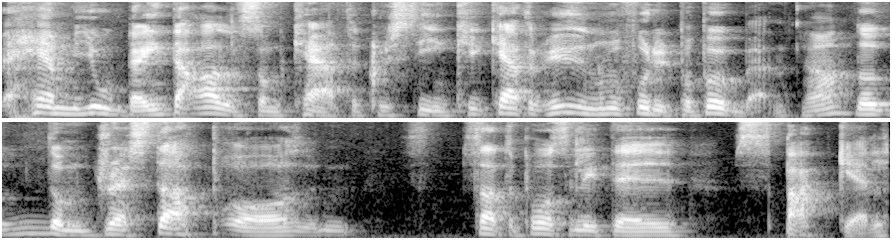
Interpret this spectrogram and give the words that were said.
hemgjorda, inte alls som Kath och Christine. Kath och Christine, de får ut på puben. Ja. De, de dressed up och satte på sig lite spackel.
